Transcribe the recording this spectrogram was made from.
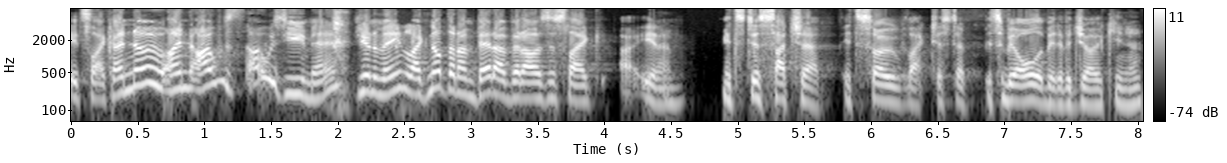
it's like, I know, I, I was, I was you, man. Do you know what I mean? Like, not that I'm better, but I was just like, uh, you know, it's just such a, it's so like just a, it's a bit all a bit of a joke, you know?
